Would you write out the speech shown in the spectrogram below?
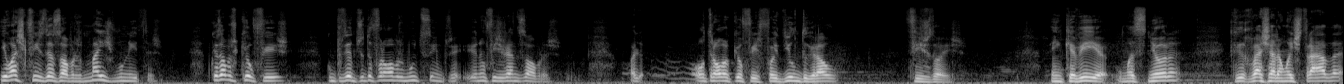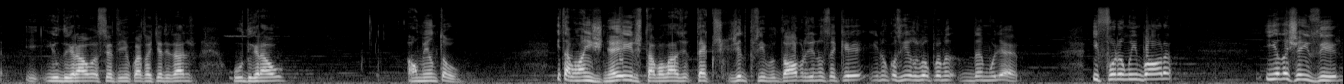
Eu acho que fiz das obras mais bonitas, porque as obras que eu fiz, como Presidente de Junta, foram obras muito simples, eu não fiz grandes obras. Olha, outra obra que eu fiz foi de um degrau, fiz dois, em que havia uma senhora que rebaixaram a estrada e, e o degrau, a senhora tinha quase 80 anos, o degrau aumentou. E estavam lá engenheiros, estavam lá técnicos, gente possível de obras e não sei o quê, e não conseguia resolver o problema da mulher. E foram embora e eu deixei-os ir,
